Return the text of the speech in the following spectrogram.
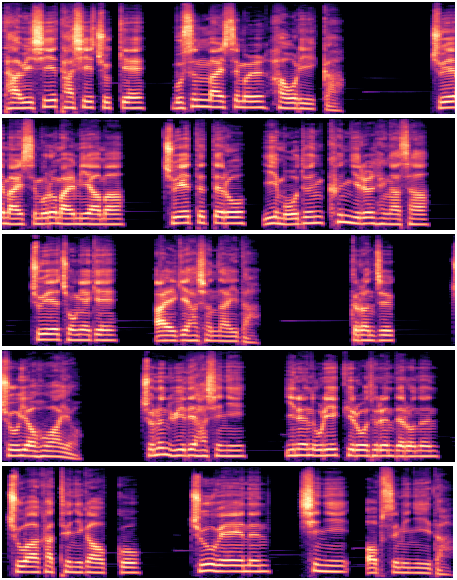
다윗이 다시 주께 무슨 말씀을 하오리이까 주의 말씀으로 말미암아 주의 뜻대로 이 모든 큰 일을 행하사 주의 종에게 알게 하셨나이다. 그런즉 주 여호와여 주는 위대하시니 이는 우리 귀로 들은 대로는 주와 같은 이가 없고 주 외에는 신이 없음이니이다.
